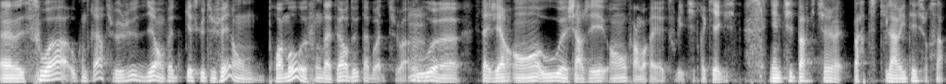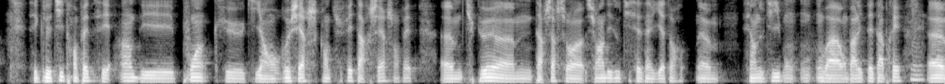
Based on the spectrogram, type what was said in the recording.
Euh, soit au contraire tu veux juste dire en fait qu'est-ce que tu fais en trois mots euh, fondateur de ta boîte, tu vois, Mm. ou euh, stagiaire en ou chargé en, enfin voilà tous les titres qui existent. Il y a une petite particu- particularité sur ça, c'est que le titre en fait c'est un des points que qui est en recherche quand tu fais ta recherche en fait. Euh, tu peux euh, ta recherche sur sur un des outils Sales Navigator. euh, c'est un outil, bon, on, on va en parler peut-être après, euh,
